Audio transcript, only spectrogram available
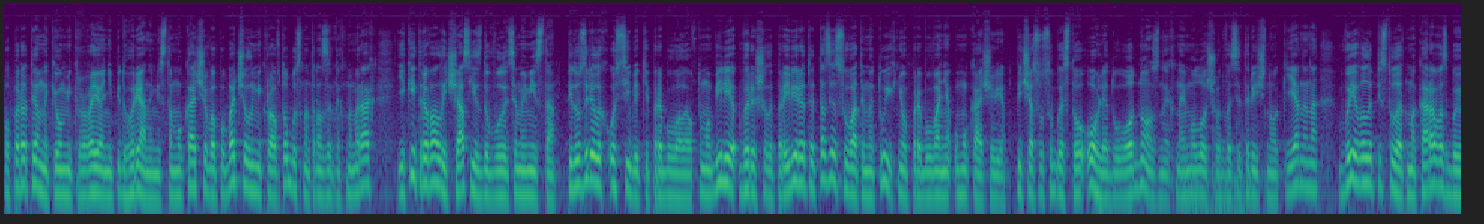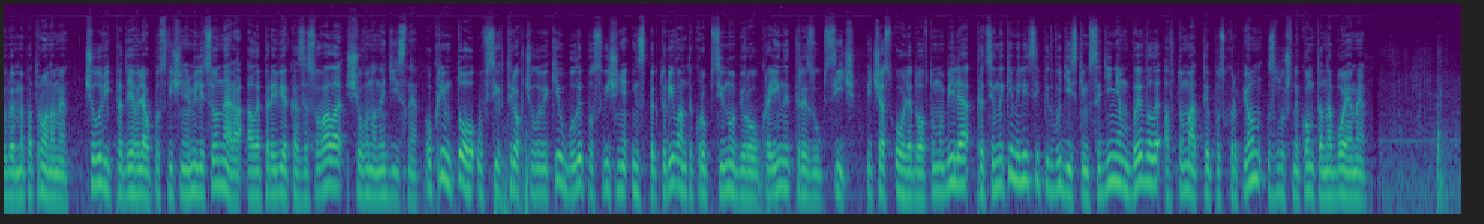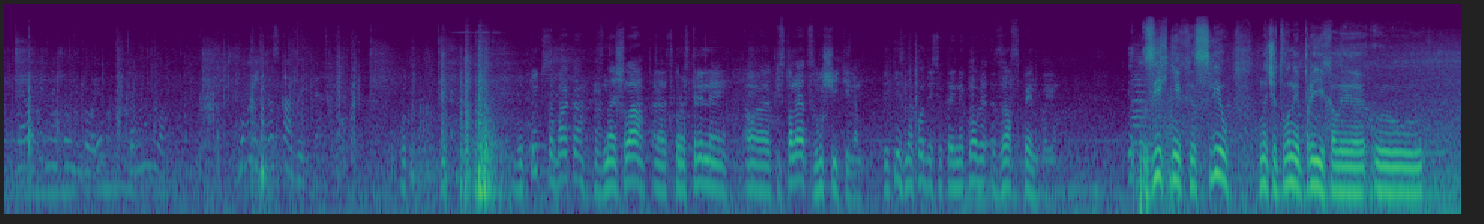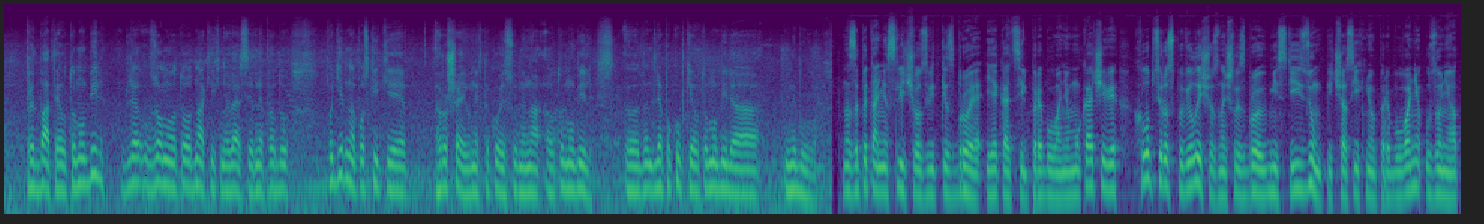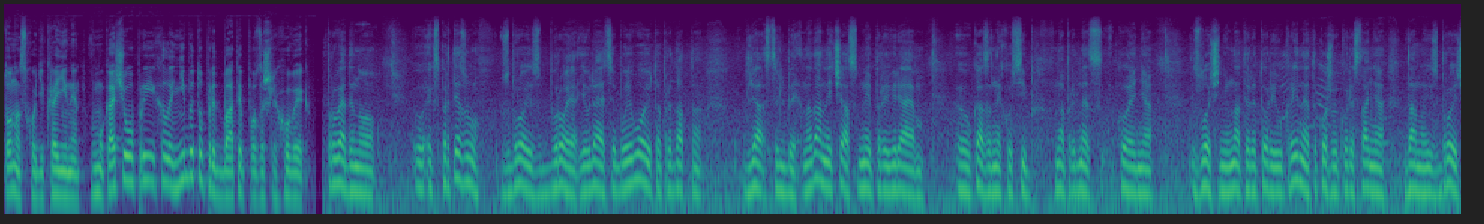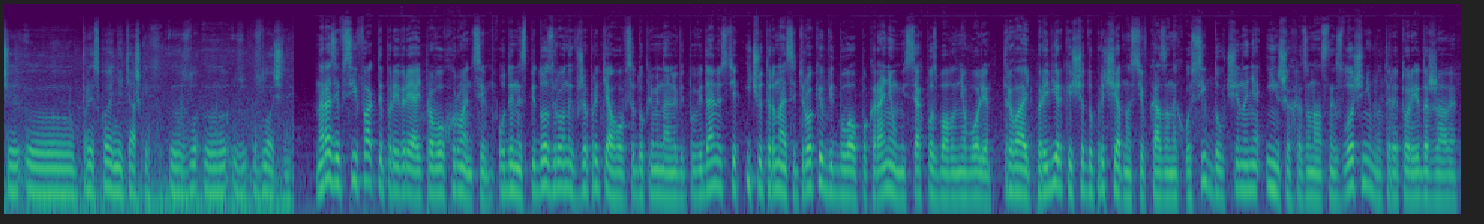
Оперативники у мікрорайоні Підгоряни міста Мукачева побачили мікроавтобус на транзитних номерах, який тривалий час їздив вулицями міста. Підозрілих осіб, які перебували в автомобілі, вирішили перевірити та з'ясувати мету їхнього перебування у Мукачеві. Під час особистого огляду у одного з них, наймолодшого 20-річного киянина, виявили пістолет Макарова з бойовими патронами. Чоловік пред'являв посвідчення міліціонера, але перевірка з'ясувала, що воно не дійсне. Окрім того, у всіх трьох чоловіків були посвідчення інспекторів антикорупційного бюро України Тризуб Січ. Під час огляду автомобіля працівники міліції під водійським сидінням виявили автомат типу Скорпіон з глушником та набоями. Де знайшов зброю? Де вона була? Говоріть, розказуйте. От тут, от тут собака знайшла е, скорострільний е, пістолет з глушителем, який знаходиться у тайникові за спинкою. З їхніх слів, значить, вони приїхали придбати автомобіль для в зону АТО, однак їхня версія неправдоподібна, оскільки грошей у них такої суми на автомобіль е, для покупки автомобіля не було. На запитання слідчого, звідки зброя і яка ціль перебування в Мукачеві, хлопці розповіли, що знайшли зброю в місті Ізюм під час їхнього перебування у зоні АТО на сході країни. В Мукачево приїхали нібито придбати позашляховик. Проведено е, експертизу зброї. Зброя є бойовою та придатна для стрільби. На даний час ми перевіряємо е, вказаних осіб на предмет скоєння злочинів на території України, а також використання даної зброї чи е, при скоєнні тяжких е, е, злочинів. Наразі всі факти перевіряють правоохоронці. Один із підозрюваних вже притягувався до кримінальної відповідальності і 14 років відбував покарання у місцях позбавлення волі. Тривають перевірки щодо причетності вказаних осіб до вчинення інших резонансних злочинів на території держави.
